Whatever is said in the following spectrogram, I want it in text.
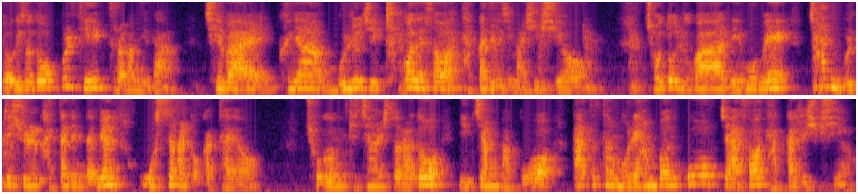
여기서도 꿀팁 들어갑니다. 제발 그냥 물유지 툭 꺼내서 닦아드리지 마십시오. 저도 누가 내 몸에 찬 물티슈를 갖다 댄다면 오싹할 것 같아요. 조금 귀찮으시더라도 입장 바꾸어 따뜻한 물에 한번 꼭 짜서 닦아주십시오.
